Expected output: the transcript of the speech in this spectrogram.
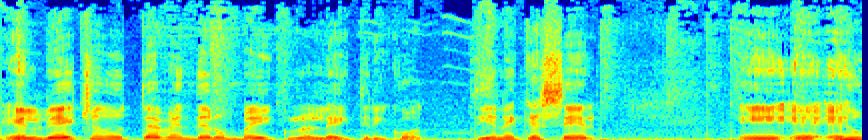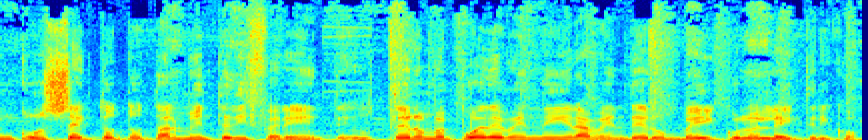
el hecho de usted vender un vehículo eléctrico tiene que ser, eh, eh, es un concepto totalmente diferente. Usted no me puede venir a vender un vehículo eléctrico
